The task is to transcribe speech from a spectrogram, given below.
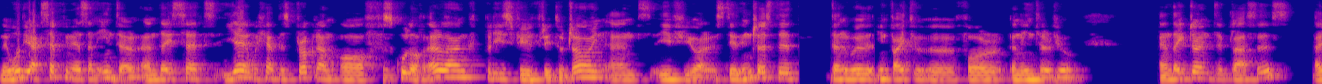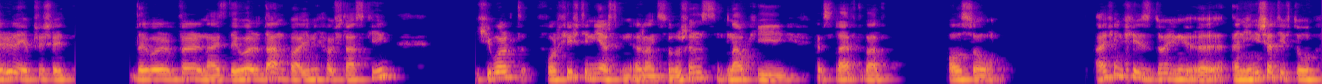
Would you accept me as an intern? And they said, yeah, we have this program of School of Erlang. Please feel free to join. And if you are still interested, then we'll invite you uh, for an interview. And I joined the classes. I really appreciate they were very nice. They were done by Michał Ślaski. He worked for 15 years in Erlang Solutions. Now he has left, but also I think he's doing uh, an initiative to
